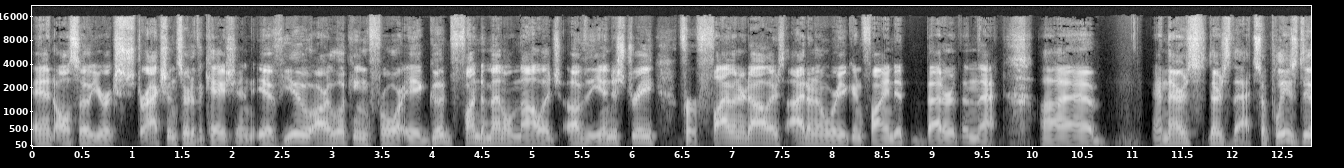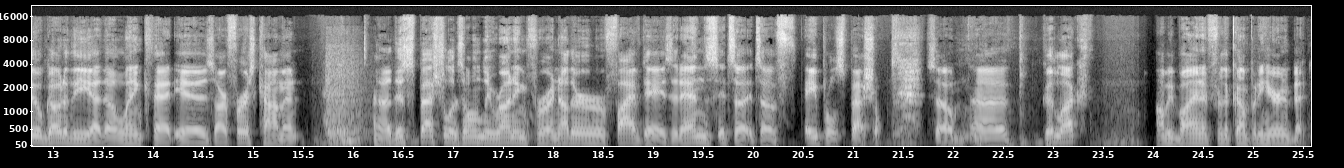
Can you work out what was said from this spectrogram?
and also your extraction certification. If you are looking for a good fundamental knowledge of the industry for $500, I don't know where you can find it better than that. Uh, and there's there's that. So please do go to the uh, the link that is our first comment. Uh, this special is only running for another five days. It ends. It's a it's a April special. So uh, good luck. I'll be buying it for the company here in a bit.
